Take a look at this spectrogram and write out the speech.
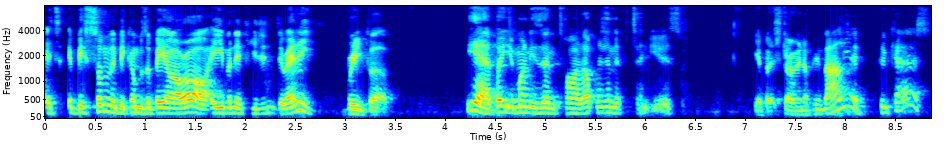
it's, it be, suddenly becomes a BRR, even if you didn't do any refurb. Yeah, but your money's then tied up, isn't it, for ten years? Yeah, but it's going up in value. Who cares?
